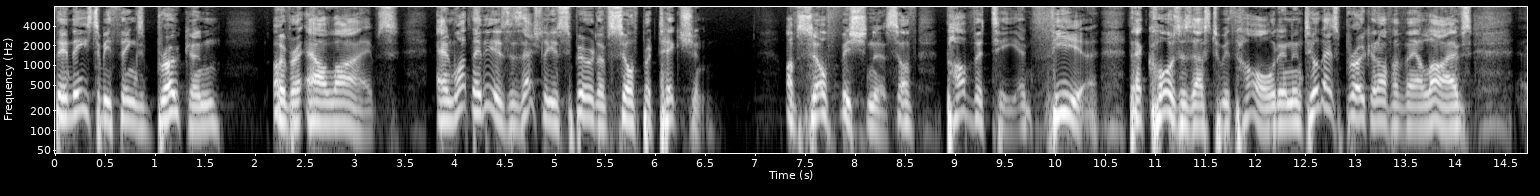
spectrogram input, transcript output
there needs to be things broken over our lives. And what that is, is actually a spirit of self protection, of selfishness, of poverty and fear that causes us to withhold. And until that's broken off of our lives, uh,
